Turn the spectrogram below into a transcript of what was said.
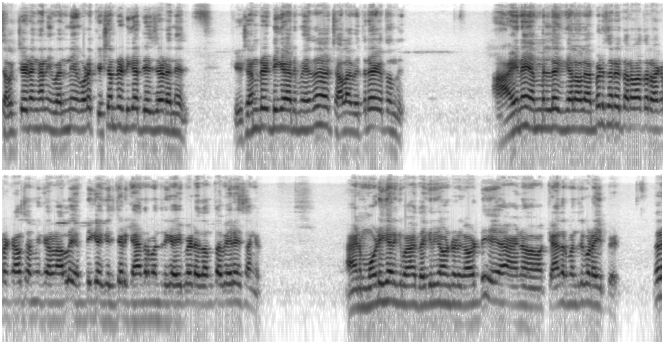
సెలెక్ట్ చేయడం కానీ ఇవన్నీ కూడా కిషన్ రెడ్డి గారు చేశాడు అనేది. కిషన్ రెడ్డి గారి మీద చాలా వ్యతిరేకత ఉంది. ఆయన ఎమ్మెల్యేకి అప్పటి సరే తర్వాత రకరకాల సమీకరణాల్లో ఎంపీగా గెలిచాడు కేంద్ర మంత్రిగా అయిపోయాడు అదంతా వేరే సంగతి. ఆయన మోడీ గారికి బాగా దగ్గరగా ఉంటాడు కాబట్టి ఆయన కేంద్ర మంత్రి కూడా అయిపోయాడు. సరే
